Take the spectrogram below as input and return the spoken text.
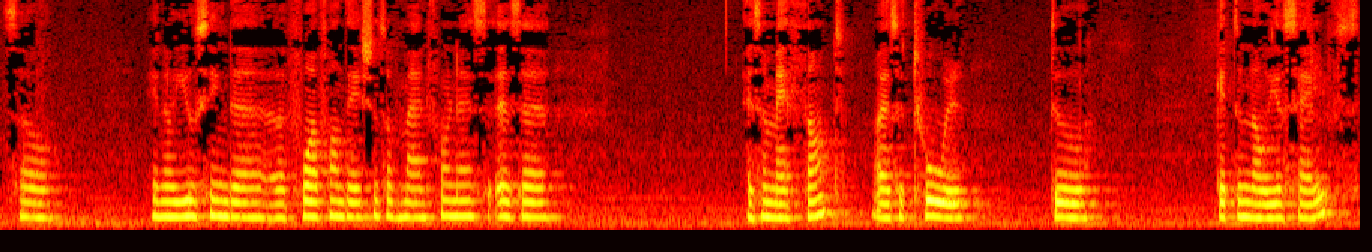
So, you know, using the uh, four foundations of mindfulness as a as a method or as a tool to get to know yourselves.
